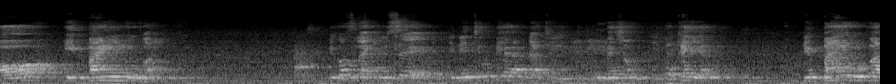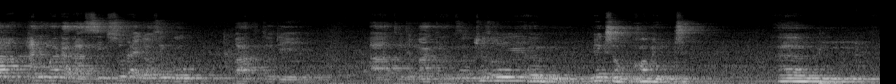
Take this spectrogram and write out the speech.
or a buying over? Because like you said, in Ethiopia that you, you mentioned, even Kenya, they buy over animal that are sick so that it doesn't go back to the uh, to the market. Actually, um, make some comment. Um,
